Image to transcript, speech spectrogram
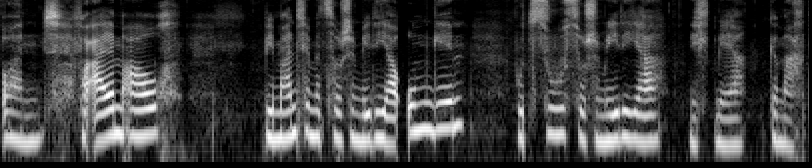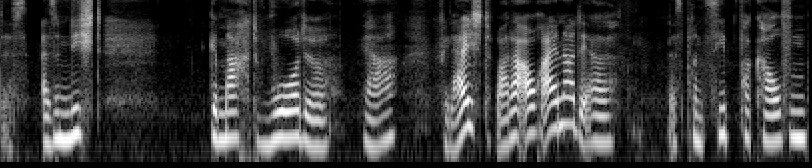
und vor allem auch, wie manche mit Social Media umgehen, wozu Social Media nicht mehr gemacht ist. Also nicht gemacht wurde, ja, Vielleicht war da auch einer, der das Prinzip Verkaufen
